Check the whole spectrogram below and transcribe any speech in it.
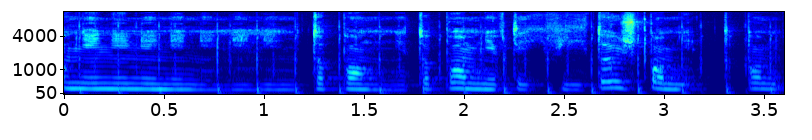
O nie, nie, nie, nie, nie, nie, nie, to po mnie, to po mnie w tej chwili, to już po mnie, to po mnie.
